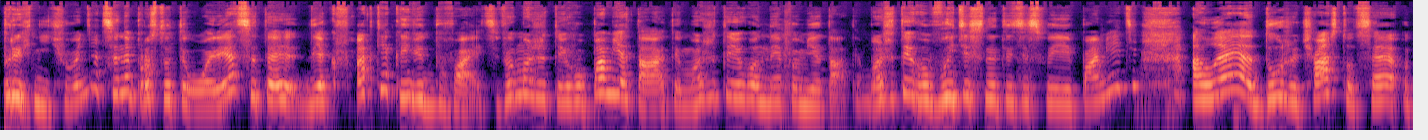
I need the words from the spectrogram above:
Пригнічування це не просто теорія, це те як факт, який відбувається. Ви можете його пам'ятати, можете його не пам'ятати, можете його витіснити зі своєї пам'яті, але дуже часто це от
